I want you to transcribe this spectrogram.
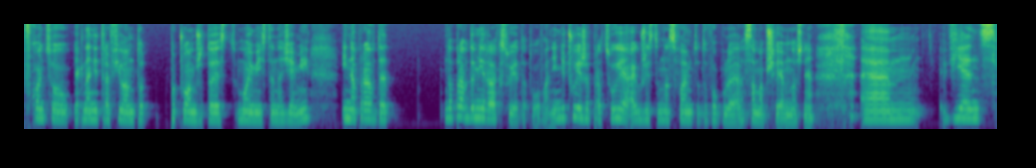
w końcu, jak na nie trafiłam, to poczułam, że to jest moje miejsce na ziemi i naprawdę naprawdę mnie relaksuje tatuowanie. Nie czuję, że pracuję, a już jestem na swoim, to to w ogóle sama przyjemność, nie? Um, więc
